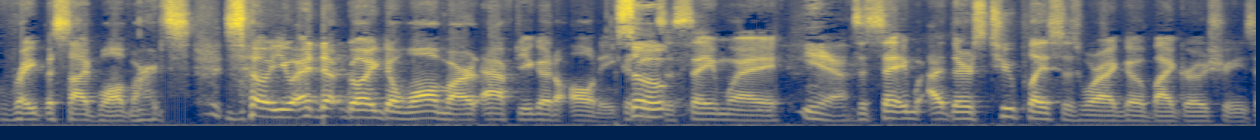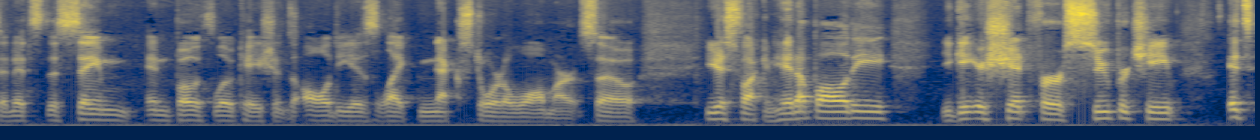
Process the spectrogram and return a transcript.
right beside Walmart's. So you end up going to Walmart after you go to Aldi So- it's the same way. Yeah. it's the same. I, there's two places where I go buy groceries, and it's the same in both locations. Aldi is like next door to Walmart, so you just fucking hit up Aldi. You get your shit for super cheap. It's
